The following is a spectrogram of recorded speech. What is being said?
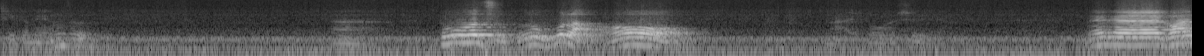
起个名字多子无老，乃多是。那个观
